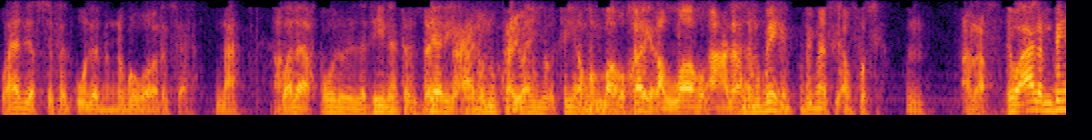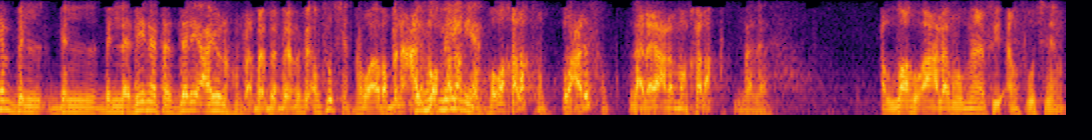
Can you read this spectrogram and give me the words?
وهذه الصفة الأولى من النبوه والرساله نعم. ولا أقول للذين تزدري أعينكم أيوة. لن يؤتيهم الله خير الله أعلم بهم. بما في أنفسهم. مم. على هو أعلم بهم بال... بال... بالذين تزدري أعينهم. ب- ب- ب- في أنفسهم. هو ربنا عارف هو خلقهم. يعني. هو خلقهم. هو عارفهم. لا لا يعلم من خلق. بلى. الله أعلم ما في أنفسهم.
